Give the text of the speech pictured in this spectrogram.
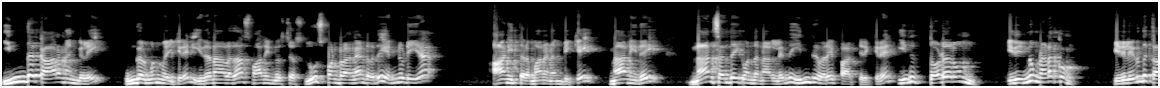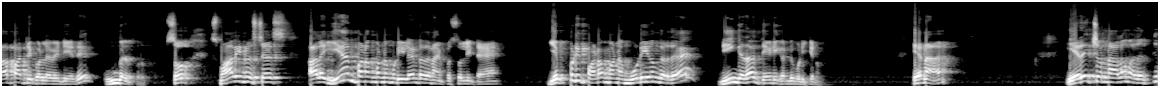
இந்த காரணங்களை உங்கள் முன் வைக்கிறேன். இதனால தான் ஸ்மால் இன்வெஸ்டர்ஸ் லூஸ் பண்ணுறாங்கன்றது என்னுடைய ஆணித்தரமான நம்பிக்கை. நான் இதை நான் சந்தைக்கு வந்த நாளிலிருந்து இன்று வரை பார்த்திருக்கிறேன். இது தொடரும். இது இன்னும் நடக்கும். இதிலிருந்து காப்பாற்றிக் கொள்ள வேண்டியது உங்கள் பொறுப்பு. ஸோ ஸ்மால் இன்வெஸ்டர்ஸ் அதில் ஏன் பணம் பண்ண முடியலன்றதை நான் இப்போ சொல்லிட்டேன். எப்படி பணம் பண்ண முடியுங்கிறத நீங்கள் தான் தேடி கண்டுபிடிக்கணும். ஏன்னா எதை சொன்னாலும் அதற்கு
